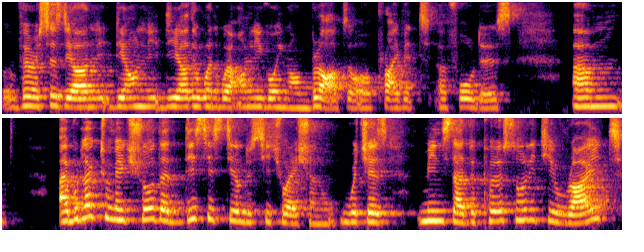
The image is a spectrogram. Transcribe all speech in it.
versus the only the only the other one were only going on blogs or private uh, folders. Um, I would like to make sure that this is still the situation, which is means that the personality right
